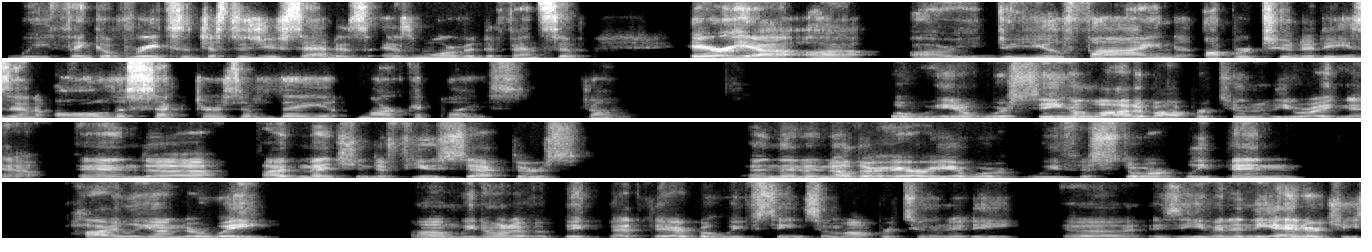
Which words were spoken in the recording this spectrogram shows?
we think of REITs, just as you said, as as more of a defensive area. Uh, are you, do you find opportunities in all the sectors of the marketplace, John? well, you know, we're seeing a lot of opportunity right now. And uh, I've mentioned a few sectors. And then another area where we've historically been highly underweight. Um, we don't have a big bet there, but we've seen some opportunity uh, is even in the energy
